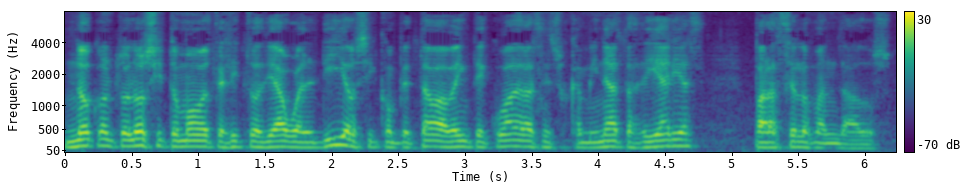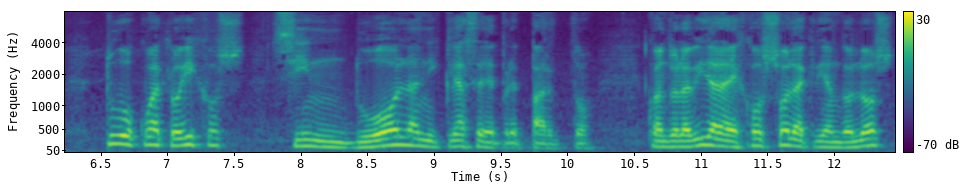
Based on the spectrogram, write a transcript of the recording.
No controló si tomaba tres litros de agua al día o si completaba veinte cuadras en sus caminatas diarias para hacer los mandados. Tuvo cuatro hijos sin duola ni clase de preparto. Cuando la vida la dejó sola criándolos,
